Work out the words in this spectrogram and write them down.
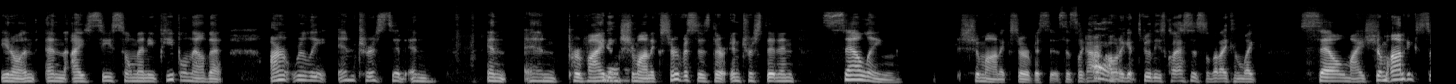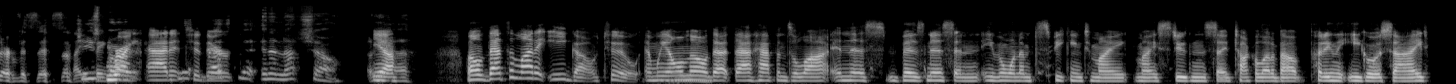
you know, and and I see so many people now that aren't really interested in in in providing shamanic services. They're interested in selling shamanic services. It's like I, I Oh. want to get through these classes so that I can like sell my shamanic services. And I She's think, Right. Add it to their in a nutshell. Yeah. Well, that's a lot of ego too, and we all know Mm. that that happens a lot in this business. And even when I'm speaking to my my students, I talk a lot about putting the ego aside.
